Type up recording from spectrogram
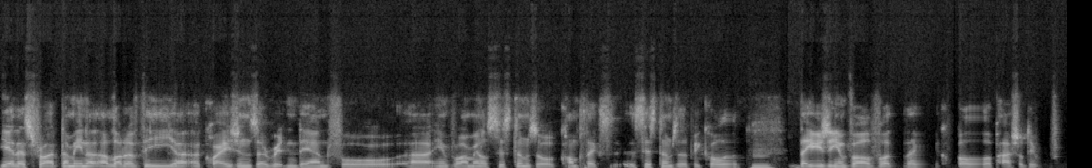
Yeah, that's right. I mean, a, lot of the uh, equations are written down for uh, environmental systems or complex systems, as we call it. They usually involve what they call a partial differential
